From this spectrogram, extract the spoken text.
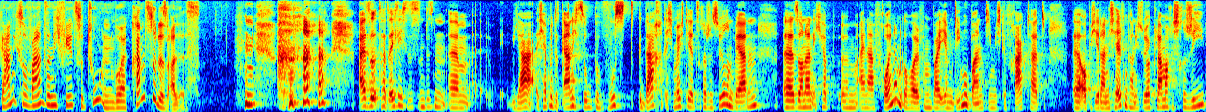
gar nicht so wahnsinnig viel zu tun. Woher kannst du das alles? also tatsächlich ist es ein bisschen ähm, ja, ich habe mir das gar nicht so bewusst gedacht, ich möchte jetzt Regisseurin werden, äh, sondern ich habe ähm, einer Freundin geholfen bei ihrem Demoband, die mich gefragt hat, äh, ob ich ihr da nicht helfen kann. Ich so, ja klar, mache ich Regie.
